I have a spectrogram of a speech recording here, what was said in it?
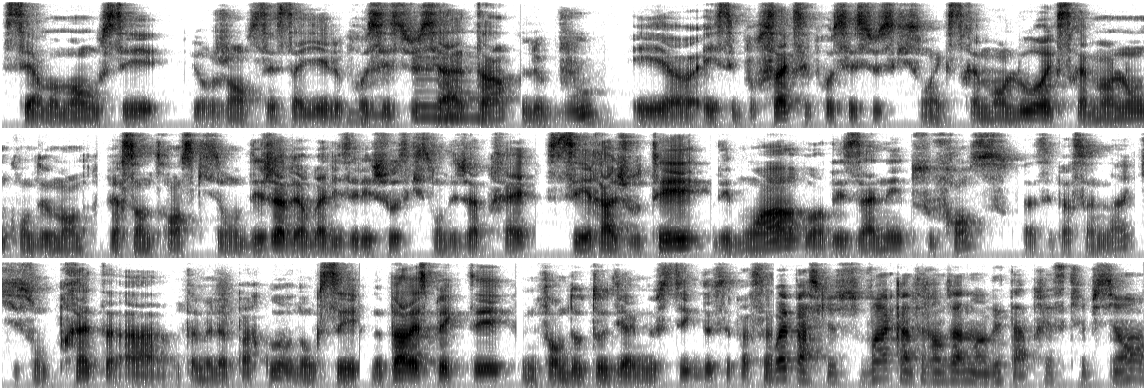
C'est un moment où c'est urgent, c'est ça y est, le processus Mhm. a atteint le bout Et, euh, et c'est pour ça que ces processus qui sont extrêmement lourds, extrêmement longs, qu'on demande aux personnes trans qui ont déjà verbalisé les choses, qui sont déjà prêts, c'est rajouter des mois, voire des années de souffrance à ces personnes-là qui sont prêtes à entamer leur parcours. Donc c'est ne pas respecter une forme d'autodiagnostic de ces personnes. Ouais, parce que souvent, quand t'es rendu à demander ta prescription,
